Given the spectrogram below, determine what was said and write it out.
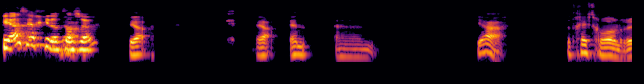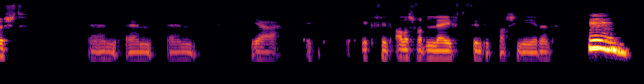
Ja, zeg je dat ja. dan zo? Ja. Ja, en um, ja, dat geeft gewoon rust. En, en, en ja, ik, ik vind alles wat leeft, vind ik fascinerend. Mm.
